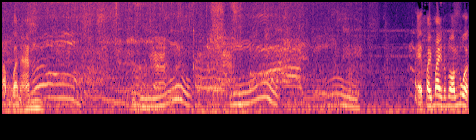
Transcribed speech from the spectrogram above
ต่ำกว่านั้นแผลไฟไหม้น้ำร้อนลวก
